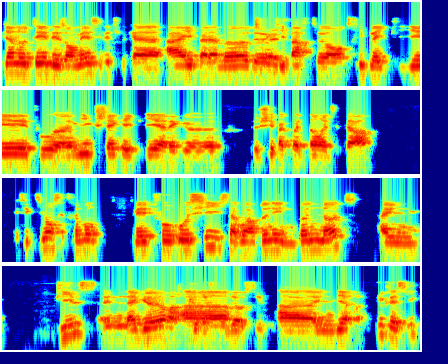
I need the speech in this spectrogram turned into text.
bien noté désormais, c'est des trucs à hype, à la mode, qui partent en triple IPA, tout euh, milkshake IPA avec euh, de je sais pas quoi dedans, etc. Effectivement, c'est très bon. Mais il faut aussi savoir donner une bonne note à une pils, à une lager, à, à une bière plus classique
